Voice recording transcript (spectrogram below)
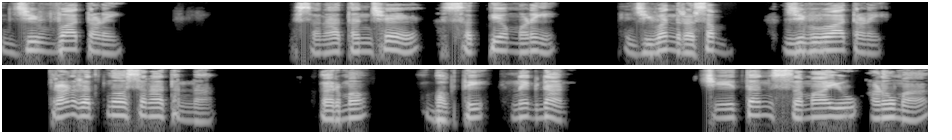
જીવવા તણી સનાતન છે સત્યમણિ, જીવન રસમ જીવવા તણી ત્રણ રત્નો સનાતનના, કર્મ, ભક્તિ ને જ્ઞાન. ચેતન સમાયું અણુમાં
